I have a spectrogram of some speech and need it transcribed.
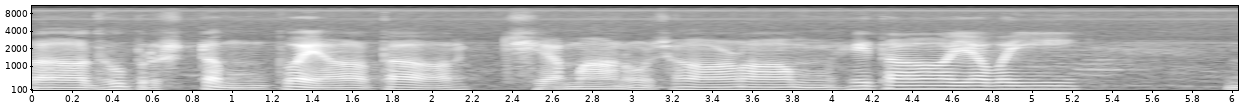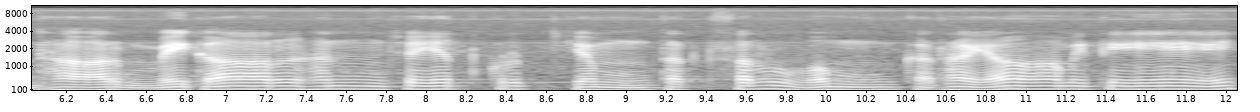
साधु पृष्टं त्वया तार्क्ष्यमानुषाणां हिताय वै धार्मिकार्हं च यत्कृत्यं तत्सर्वं कथयामि ते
